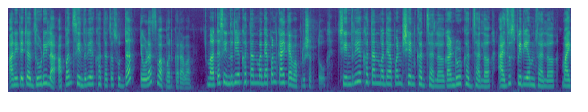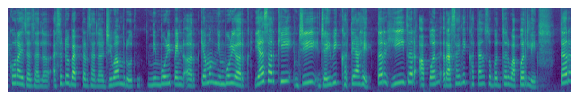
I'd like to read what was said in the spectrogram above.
आणि त्याच्या जोडीला आपण सेंद्रिय खताचा सुद्धा तेवढाच वापर करावा. मग आता सेंद्रिय खतांमध्ये आपण काय काय वापरू शकतो? सेंद्रिय खतांमध्ये आपण शेणखत झालं गांडूळ खत झालं ॲझोस्पिरियम झालं मायकोरायझा झालं ॲसिडोबॅक्टर झालं जीवामृत निंबोळी पेंड अर्क किंवा मग निंबोळी अर्क यासारखी जी जैविक खते आहेत तर ही जर आपण रासायनिक खतांसोबत जर वापरली तर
